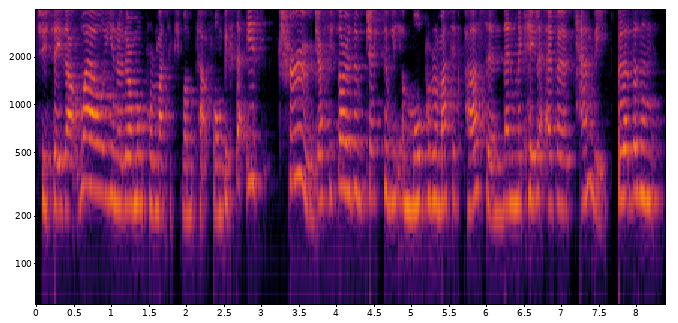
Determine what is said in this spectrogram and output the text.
to say that, well, you know, there are more problematic people on the platform because that is true. Jeffree Star is objectively a more problematic person than Mikayla ever can be. But that doesn't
